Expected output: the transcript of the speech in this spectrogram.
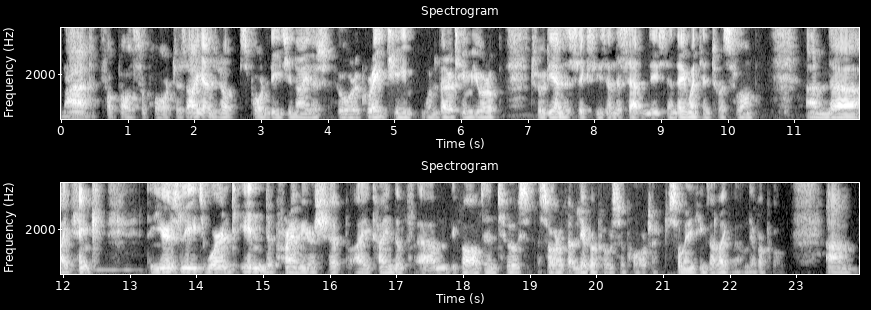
mad football supporters. I ended up supporting Leeds United, who were a great team, one of the better team in Europe through the end of the sixties and the seventies. And they went into a slump. And uh, I think the years Leeds weren't in the Premiership, I kind of um, evolved into sort of a Liverpool supporter. There's so many things I like about Liverpool. Um,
